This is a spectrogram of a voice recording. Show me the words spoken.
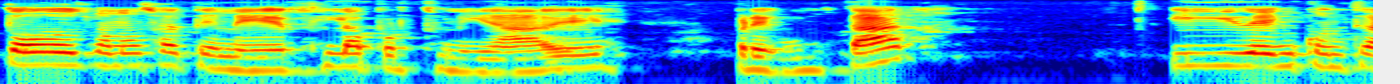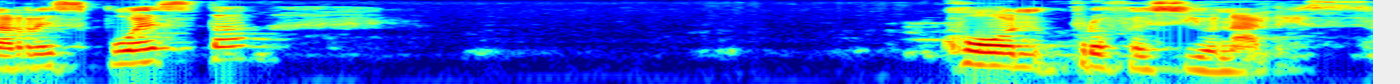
todos vamos a tener la oportunidad de preguntar y de encontrar respuesta con profesionales.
